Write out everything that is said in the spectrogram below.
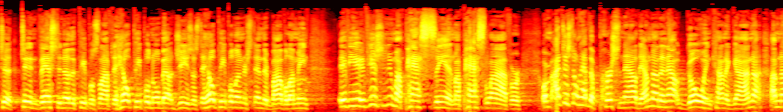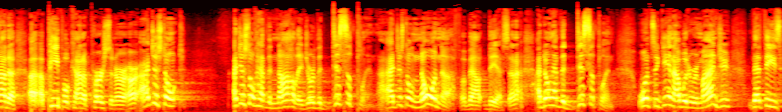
to, to invest in other people's life, to help people know about Jesus, to help people understand their Bible. I mean, if you, if you just knew my past sin, my past life, or, or I just don't have the personality, I'm not an outgoing kind of guy, I'm not, I'm not a, a people kind of person, or, or I just don't, I just don't have the knowledge or the discipline. I just don't know enough about this. And I, I don't have the discipline. Once again, I would remind you that these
